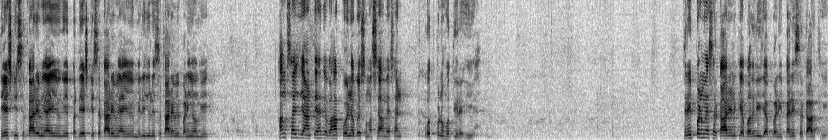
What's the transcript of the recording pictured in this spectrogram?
देश की सरकारें भी आई होंगी, प्रदेश की सरकारें भी आई होंगी मिली जुली सरकारें भी बनी होंगी। हम सच जानते हैं कि वहाँ कोई ना कोई समस्या हमेशा उत्पन्न होती रही है। तिरपन में सरकार इनके बदली जब बनी पहली सरकार थी।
